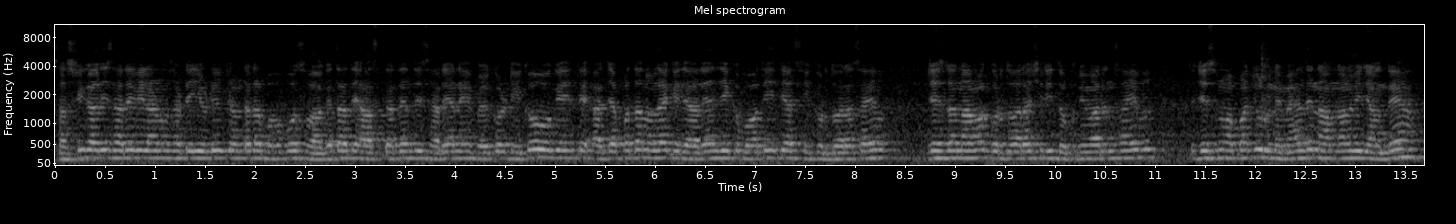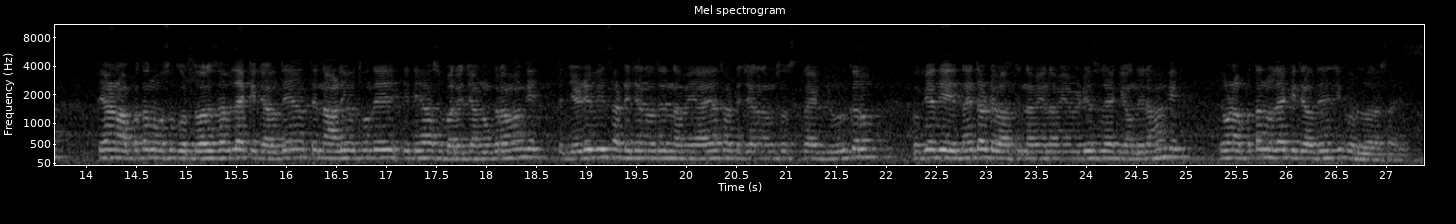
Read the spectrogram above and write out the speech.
ਸਤਿ ਸ਼੍ਰੀ ਅਕਾਲ ਜੀ ਸਾਰੇ ਵੀਰਾਂ ਨੂੰ, ਸਾਡੇ YouTube ਚੈਨਲ ਦਾ ਬਹੁਤ ਬਹੁਤ ਸਵਾਗਤ ਹੈ ਤੇ ਆਸ ਕਰਦੇ ਹਾਂ ਤੁਸੀਂ ਸਾਰਿਆਂ ਨੇ ਬਿਲਕੁਲ ਠੀਕ ਹੋਵੋਗੇ ਤੇ ਅੱਜ ਆਪਾਂ ਤੁਹਾਨੂੰ ਲੈ ਕੇ ਜਾ ਰਹੇ ਹਾਂ ਜੀ ਇੱਕ ਬਹੁਤ ਹੀ ਇਤਿਹਾਸਿਕ ਗੁਰਦੁਆਰਾ ਸਾਹਿਬ, ਜਿਸ ਦਾ ਨਾਮ ਹੈ ਗੁਰਦੁਆਰਾ ਸ਼੍ਰੀ ਦੁੱਖ ਨਿਵਾਰਨ ਸਾਹਿਬ ਤੇ ਜਿਸ ਨੂੰ ਆਪਾਂ ਝੂਲਣੇ ਮਹਿਲ ਦੇ ਨਾਮ ਨਾਲ ਵੀ ਜਾਣਦੇ ਹਾਂ। ਤੇ ਹੁਣ ਆਪਾਂ ਤੁਹਾਨੂੰ ਉਸ ਗੁਰਦੁਆਰਾ ਸਾਹਿਬ ਲੈ ਕੇ ਚੱਲਦੇ ਹਾਂ ਤੇ ਨਾਲ ਹੀ ਉੱਥੋਂ ਦੇ ਇਤਿਹਾਸ ਬਾਰੇ ਜਾਣੂ ਕਰਾਵਾਂਗੇ। ਤੇ ਜਿਹੜੇ ਵੀ ਸਾਡੇ ਚੈਨਲ ਤੇ ਨਵੇਂ ਆਏ ਆ, ਸਾਡੇ ਚੈਨਲ ਨੂੰ ਸਬਸਕ੍ਰਾਈਬ ਜ਼ਰੂਰ ਕਰੋ, ਕਿਉਂਕਿ ਅਸੀਂ ਇਦਾਂ ਹੀ ਤੁਹਾਡੇ ਵਾਸਤੇ ਨਵੀਆਂ ਨਵੀਆਂ ਵੀਡੀਓਜ਼ ਲੈ ਕੇ ਆਉਂਦੇ ਰਹਾਂਗੇ। ਤੇ ਹੁਣ ਆਪਾਂ ਤੁਹਾਨੂੰ ਲੈ ਕੇ ਚੱਲਦੇ ਹਾਂ ਜੀ ਗੁਰਦੁਆਰਾ ਸਾਹਿਬ।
